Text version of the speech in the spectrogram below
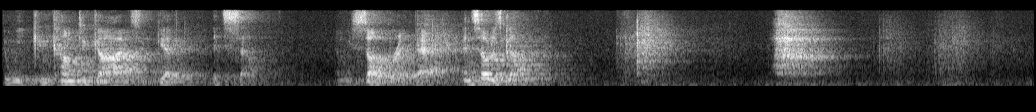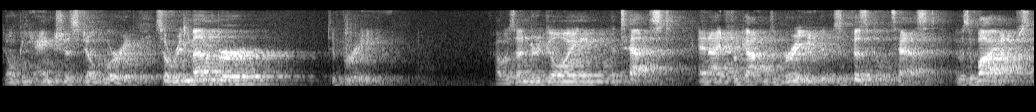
that we can come to God as a gift itself. And we celebrate that. And so does God. Don't be anxious, don't worry. So remember to breathe. I was undergoing a test and I'd forgotten to breathe. It was a physical test, it was a biopsy.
